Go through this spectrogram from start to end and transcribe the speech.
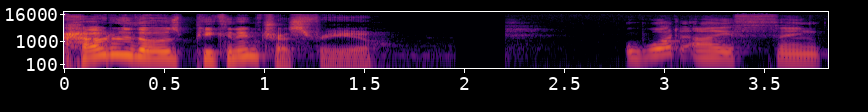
How do those pique an interest for you? what I think.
